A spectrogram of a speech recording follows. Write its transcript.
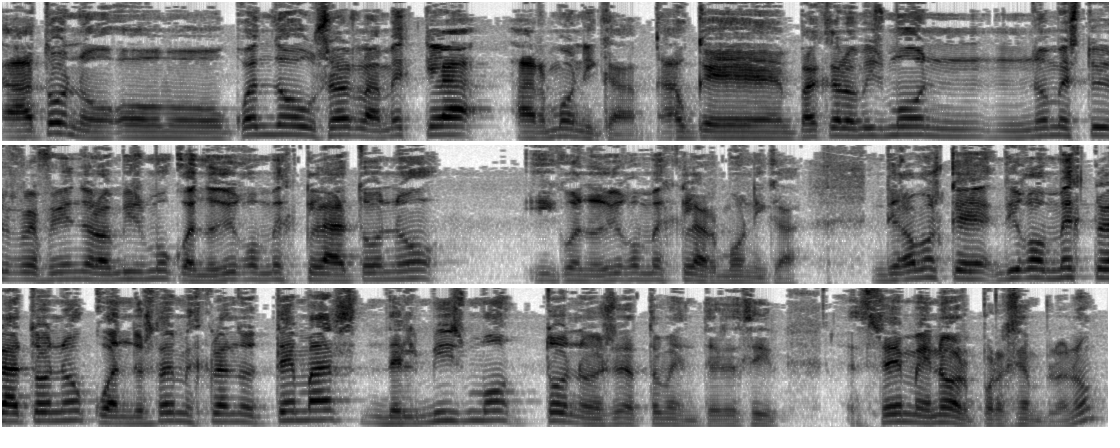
a tono o cuándo usar la mezcla armónica. Aunque parezca lo mismo, no me estoy refiriendo a lo mismo cuando digo mezcla a tono y cuando digo mezcla armónica. Digamos que digo mezcla tono cuando estás mezclando temas del mismo tono exactamente, es decir, C menor, por ejemplo, ¿no?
